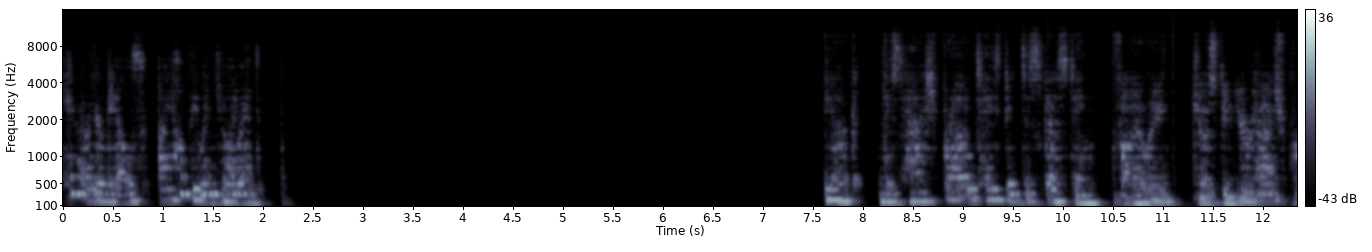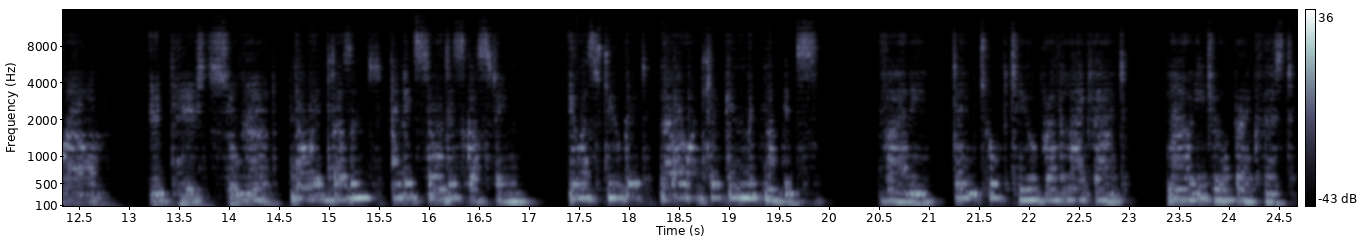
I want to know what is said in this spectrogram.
Here are your meals. I hope you enjoy it. Yuck, this hash brown tasted disgusting. Violy, just eat your hash brown. It tastes so good. No, it doesn't, and it's so disgusting. You are stupid. Now I want chicken McNuggets. Violy, don't talk to your brother like that. Now eat your breakfast.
